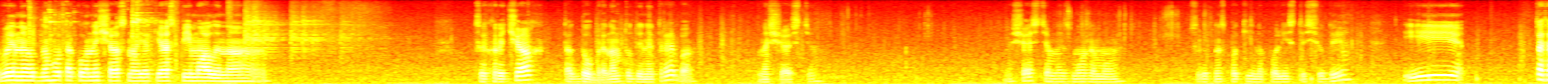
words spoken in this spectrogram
Ви не одного такого нещасного, як я, спіймали на цих речах. Так, добре, нам туди не треба. На щастя. На щастя, ми зможемо абсолютно спокійно полізти сюди. І. Та,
